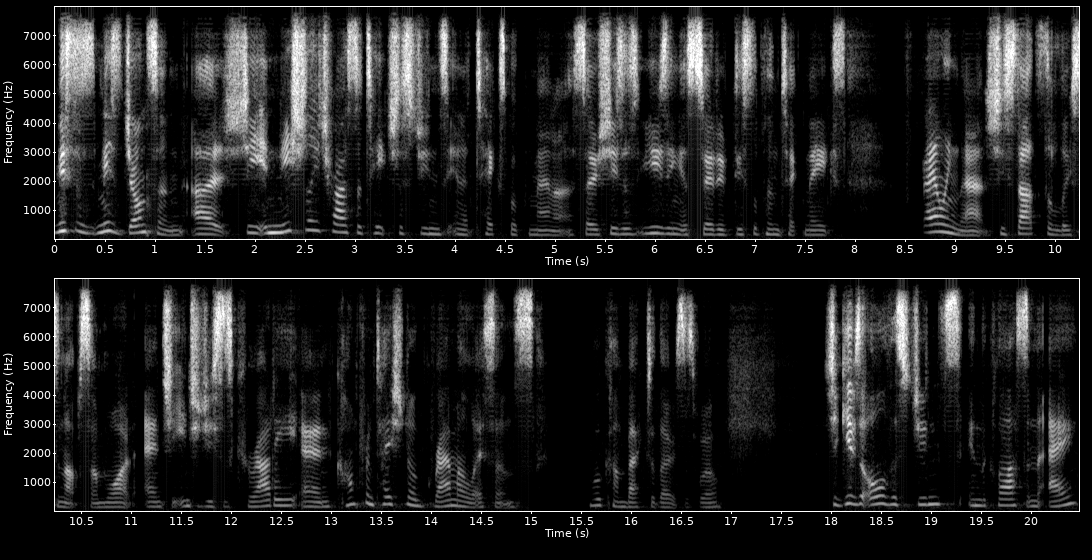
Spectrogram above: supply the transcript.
Mrs. Ms. Johnson, uh, she initially tries to teach the students in a textbook manner. So she's using assertive discipline techniques. Failing that, she starts to loosen up somewhat and she introduces karate and confrontational grammar lessons. We'll come back to those as well. She gives all the students in the class an A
